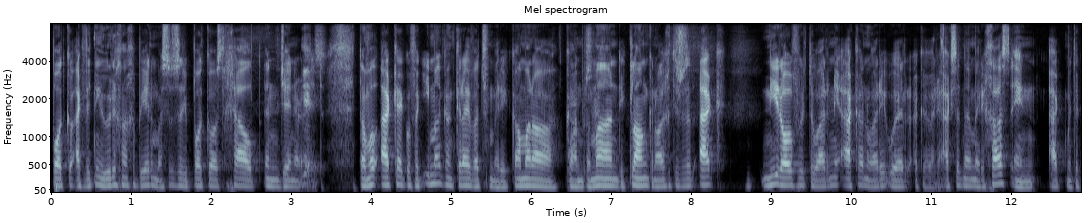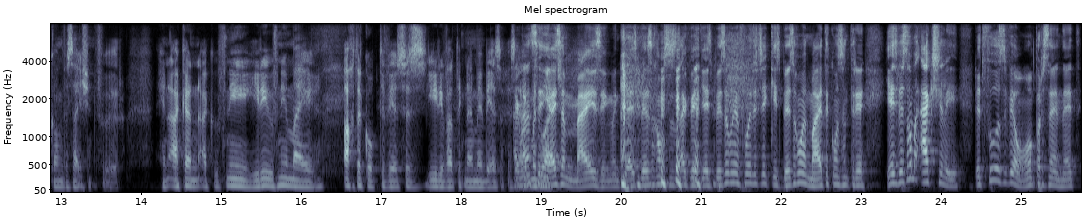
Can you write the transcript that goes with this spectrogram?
podcast ek weet nie hoe dit gaan gebeur maar soos dat die podcast geld in generate. Yes. Dan wil ek kyk of ek iemand kan kry wat vir my die kamera kan 100%. beman, die klank en daai goeie sodat ek nie daarvoor te worry nie. Ek kan worry oor ek hoor. Ek sit nou met die gas en ek moet 'n conversation voer. En ek kan ek hoef nie hierdie hoef nie my agterkop te wees soos hierdie wat ek nou mee besig is. Ek Ek moet sê jy's amazing want jy's besig om soos ek weet jy's besig om jou foto check, jy's besig om met my te konsentreer. Jy's besig om actually dit voel asof jy 100% net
